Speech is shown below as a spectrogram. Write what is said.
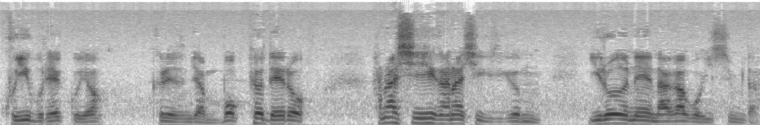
구입을 했고요. 그래서 이제 목표대로 하나씩 하나씩 지금 이뤄내 나가고 있습니다.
